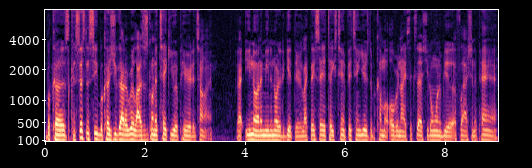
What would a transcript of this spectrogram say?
because consistency because you got to realize it's going to take you a period of time right you know what i mean? In order to get there. Like they say it takes 10 15 years to become an overnight success. You don't want to be a, flash in the pan.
